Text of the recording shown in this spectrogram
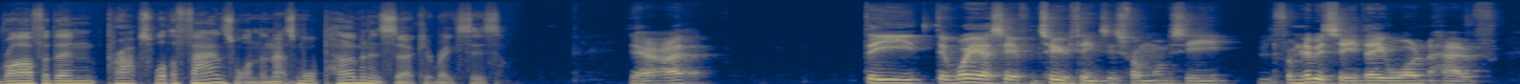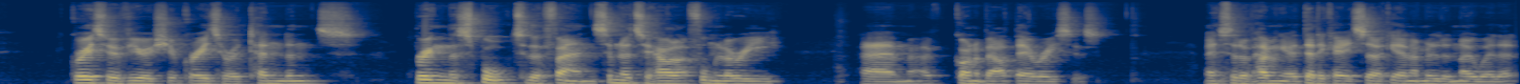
rather than perhaps what the fans want, and that's more permanent circuit races. Yeah, I, the the way I see it from two things is from obviously from Liberty, they want to have greater viewership, greater attendance, bring the sport to the fans, similar to how like Formula E um, have gone about their races. Instead of having a dedicated circuit in the middle of nowhere that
